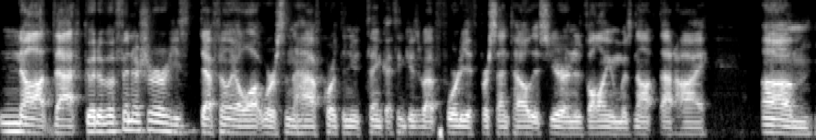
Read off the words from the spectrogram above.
not that good of a finisher. He's definitely a lot worse in the half court than you'd think. I think he was about 40th percentile this year, and his volume was not that high. Um,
